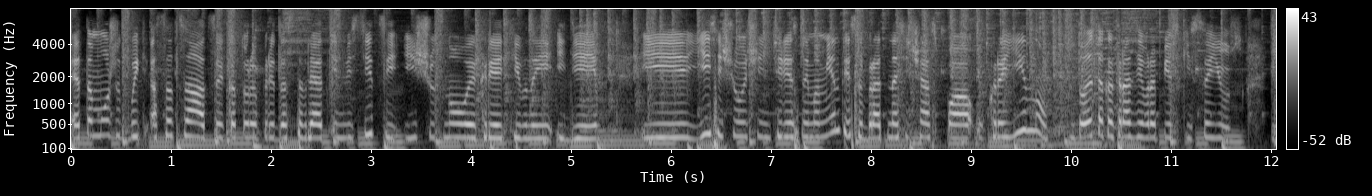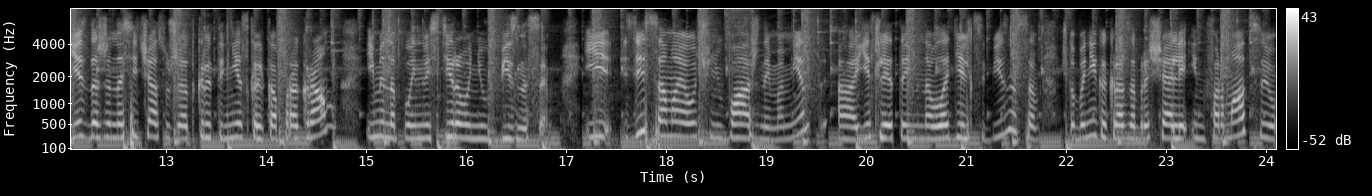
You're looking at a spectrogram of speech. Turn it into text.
Это может быть ассоциации, которые предоставляют инвестиции, ищут новые креативные идеи. И есть еще очень интересный момент, если брать на сейчас по Украину, то это как раз Европейский Союз. Есть даже на сейчас уже открыты несколько программ именно по инвестированию в бизнесы. И здесь самый очень важный момент, а, если это именно владельцы бизнесов, чтобы они как раз обращали информацию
